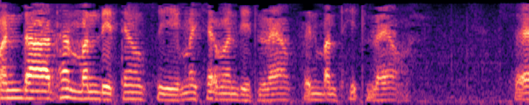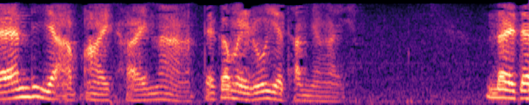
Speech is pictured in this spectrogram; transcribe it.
บรรดาท่านบัณฑิตทั้งสี่ไม่ใช่บัณฑิตแล้วเป็นบัณฑิตแล้ว แสนที่จะอับอายขายหน้า แต่ก็ไม่รู้จะทำยังไง ได้แต่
